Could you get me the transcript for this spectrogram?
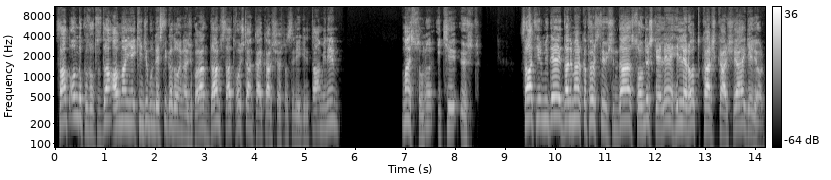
Saat 19.30'da Almanya 2. Bundesliga'da oynanacak olan Darmstadt Holstein Kiel karşılaşması ile ilgili tahminim maç sonu 2 üst. Saat 20'de Danimarka First Division'da Sonderske ile Hillerød karşı karşıya geliyor.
